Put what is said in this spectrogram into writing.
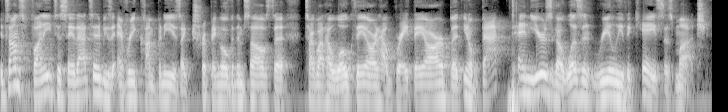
It sounds funny to say that today because every company is like tripping over themselves to talk about how woke they are and how great they are. But you know, back 10 years ago, it wasn't really the case as much.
